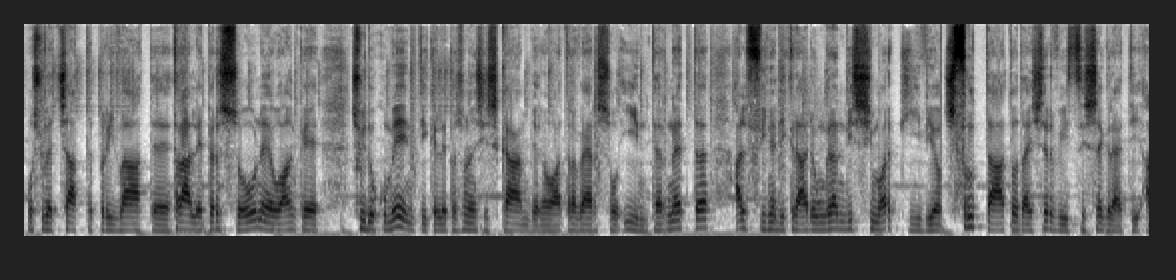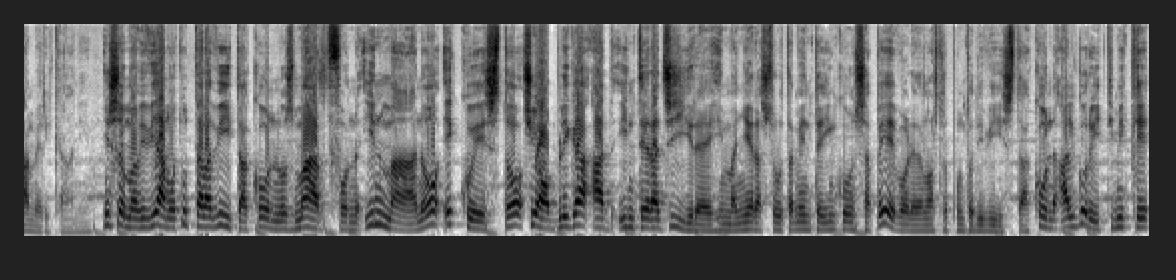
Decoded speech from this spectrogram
o sulle chat private tra le persone o anche sui documenti che le persone si scambiano attraverso internet al fine di creare un grandissimo archivio sfruttato dai servizi segreti americani. Insomma viviamo tutta la vita con lo smartphone in mano e questo ci obbliga ad interagire in maniera assolutamente inconsciente consapevole dal nostro punto di vista, con algoritmi che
